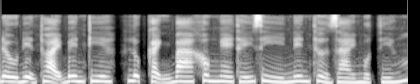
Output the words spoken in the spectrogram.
Đầu điện thoại bên kia, lục cảnh ba không nghe thấy gì nên thở dài một tiếng.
